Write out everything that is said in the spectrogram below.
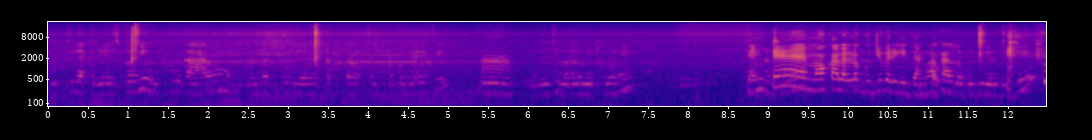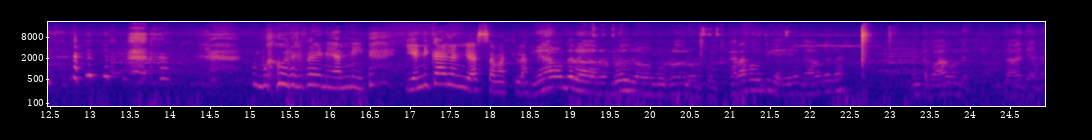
గుత్తి లెక్క చేసుకొని ఉప్పు కారం ఉండట్టు లేనట్టు కుక్కర్ వేసి. మంచి గొడవ పెట్టుకొని తింటే మోకాళ్ళల్లో గుజ్జు పెరిగిద్ది అంటావు మోకాళ్ళలో గుజ్జు విరుగుద్ది ముదిరిపోయినాయి అన్నీ ఎన్ని కాయలని చేస్తాం అట్లా. ఏముంది రెండు రోజులు మూడు రోజులు వండుకోవచ్చు. ఖరాబ్ అవుతాయి? ఏం కావు కదా. ఎంత బాగుండదు తాజాగా.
